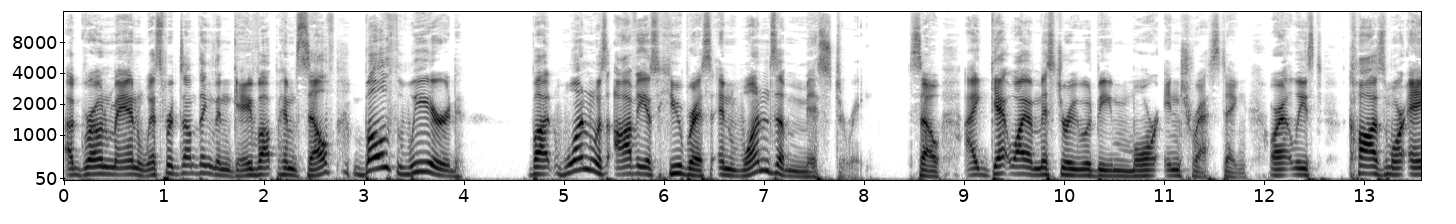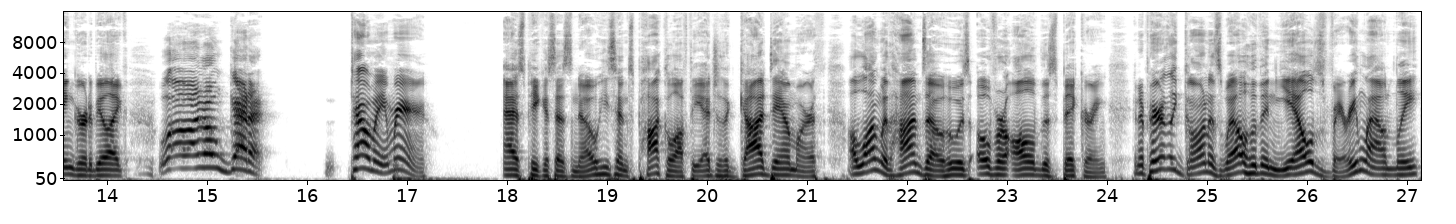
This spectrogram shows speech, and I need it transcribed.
a grown man whispered something, then gave up himself. Both weird. But one was obvious hubris, and one's a mystery. So I get why a mystery would be more interesting, or at least cause more anger to be like, well, I don't get it. Tell me, meh. As Pika says no, he sends Pakal off the edge of the goddamn earth, along with Hanzo, who is over all of this bickering, and apparently Gon as well, who then yells very loudly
